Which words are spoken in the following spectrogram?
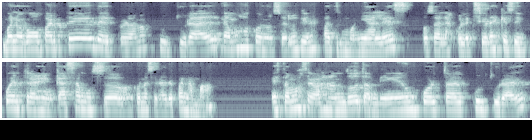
Bueno, como parte del programa cultural, damos a conocer los bienes patrimoniales, o sea, las colecciones que se encuentran en Casa Museo del Banco Nacional de Panamá, estamos trabajando también en un portal cultural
